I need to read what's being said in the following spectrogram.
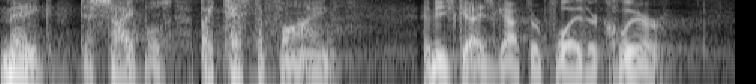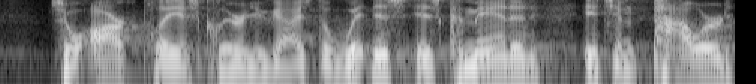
make disciples by testifying. And these guys got their play, they're clear. So our play is clear, you guys. The witness is commanded, it's empowered,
